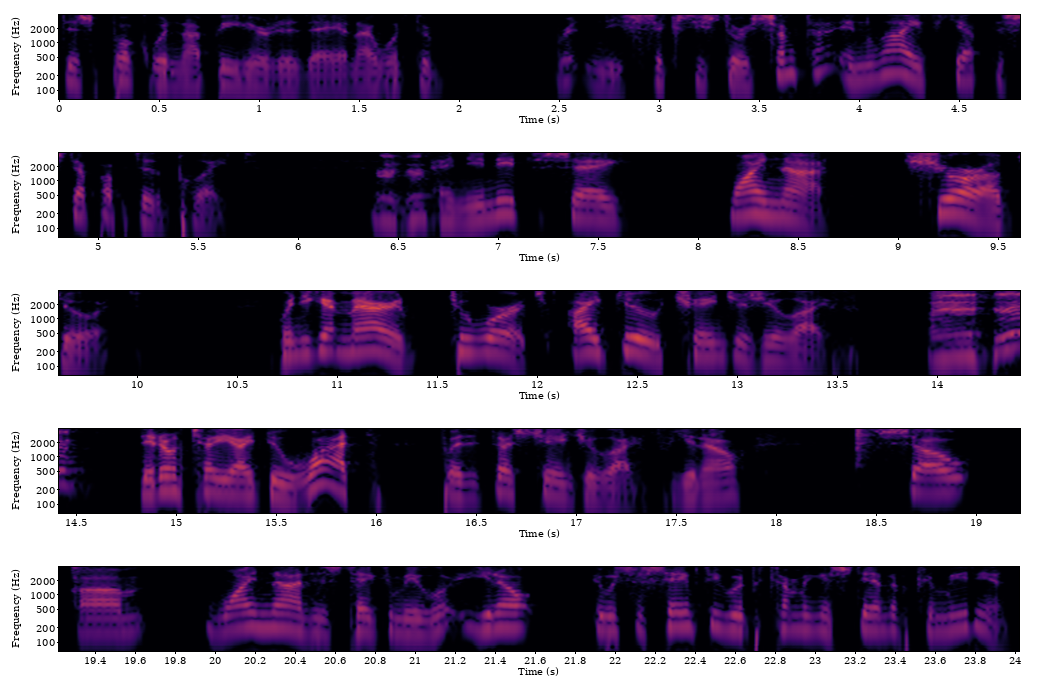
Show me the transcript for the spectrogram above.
this book would not be here today. And I wouldn't have written these 60 stories. Sometimes in life, you have to step up to the plate Mhm. and you need to say, Why not? Sure, I'll do it. When you get married, two words I do changes your life Mhm. they don't tell you I do what, but it does change your life, you know? So, um, why not has taken me, you know, it was the same thing with becoming a stand up comedian.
